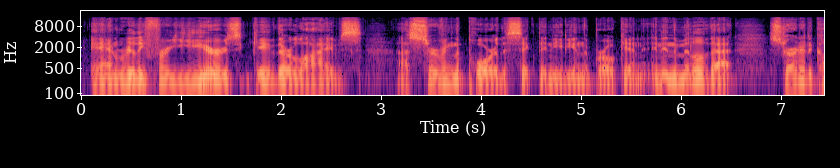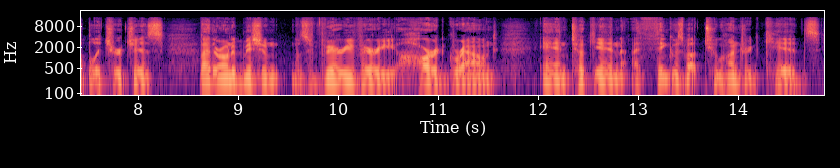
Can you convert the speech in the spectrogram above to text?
and really for years gave their lives uh, serving the poor the sick the needy and the broken. And in the middle of that started a couple of churches. By their own admission was very very hard ground and took in i think it was about 200 kids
